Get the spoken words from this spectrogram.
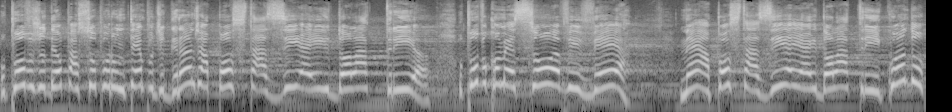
o povo judeu passou por um tempo de grande apostasia e idolatria. O povo começou a viver né, a apostasia e a idolatria. quando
